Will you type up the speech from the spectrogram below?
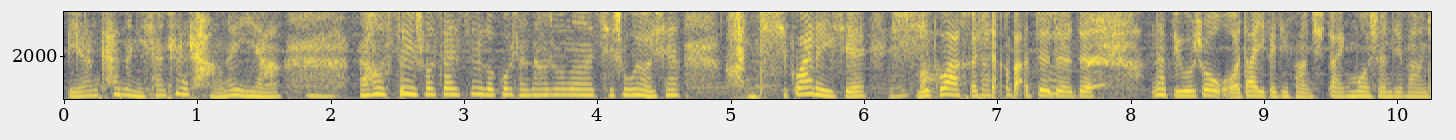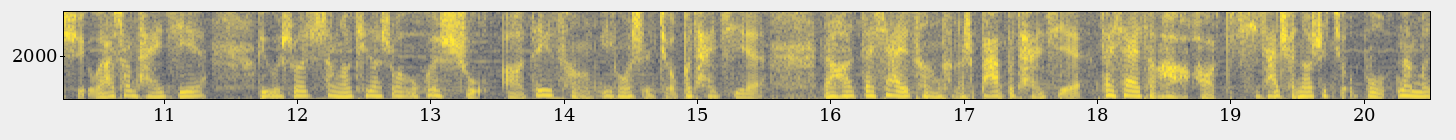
别人看着你像正常的一样，然后所以说在这个过程当中呢，其实我有一些很奇怪的一些习惯和想法。对对对，那比如说我到一个地方去，到一个陌生地方去，我要上台阶，比如说上楼梯的时候，我会数啊，这一层一共是九步台阶，然后再下一层可能是八步台阶，再下一层啊好，其他全都是九步。那么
